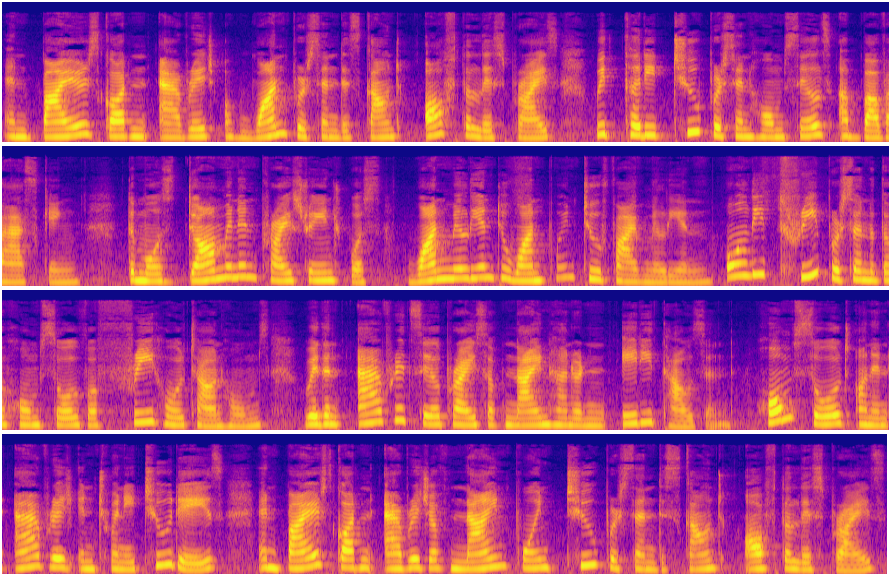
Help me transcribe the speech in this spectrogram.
and buyers got an average of 1% discount off the list price, with 32% home sales above asking. The most dominant price range was 1 million to 1.25 million. Only 3% of the homes sold were freehold townhomes, with an average sale price of 980,000. Homes sold on an average in 22 days, and buyers got an average of 9.2% discount off the list price,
